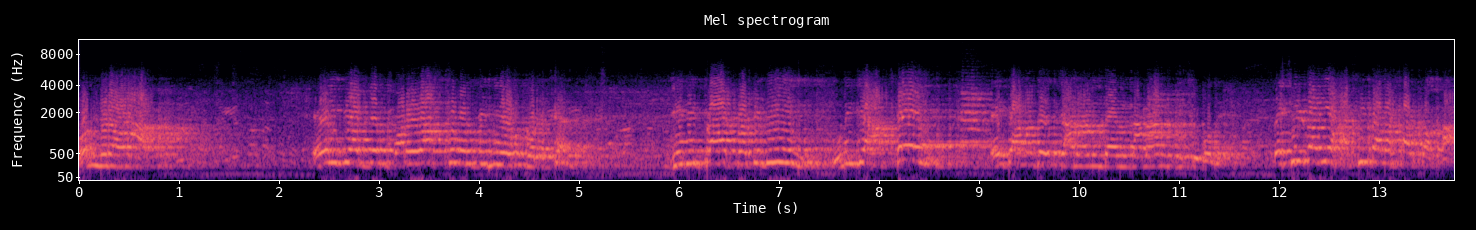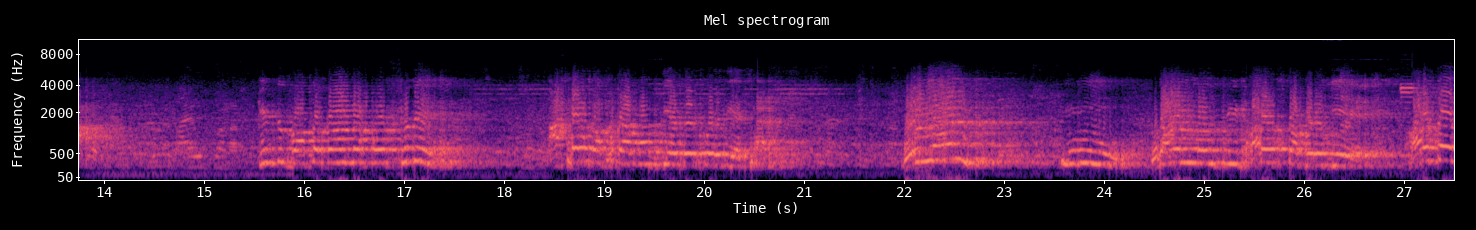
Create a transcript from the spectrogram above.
বন্ধুরা আমার এই যে একজন পররাষ্ট্রমন্ত্রী নিয়োগ করেছেন, যিনি প্রায় প্রতিদিন উনি যে আছেন, এইটা আমাদের জানান দেন নানান কিছু বলে। বেশিরভাগই হাসি তামাশার কথা। কিন্তু গতকাল বা পরশু দিন আসল কথাটা মুখ দিয়ে বের করে দিয়েছেন। বললেন, তিনি প্রধানমন্ত্রী ভারত সফরে গিয়ে ভারতের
